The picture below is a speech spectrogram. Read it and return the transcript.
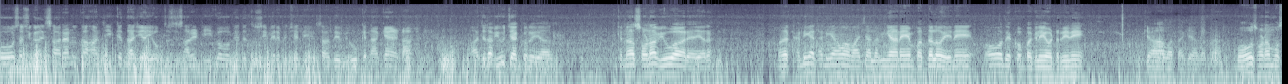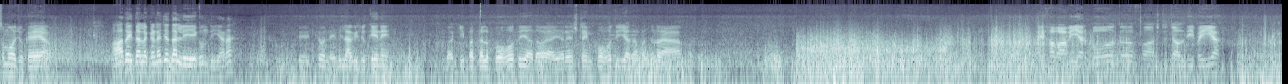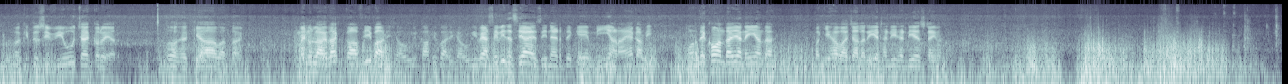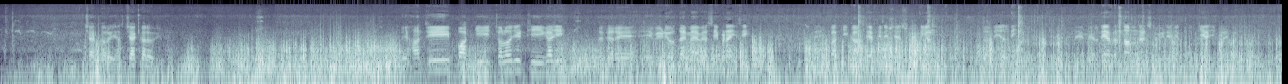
ਸੋ ਸਤਿ ਸ਼੍ਰੀ ਅਕਾਲ ਜੀ ਸਾਰਿਆਂ ਨੂੰ ਤਾਂ ਹਾਂਜੀ, ਕਿੱਦਾਂ ਜੀ? ਆਈ ਹੋਪ ਤੁਸੀਂ ਸਾਰੇ ਠੀਕ ਹੋਵੋਗੇ ਤੇ ਤੁਸੀਂ ਮੇਰੇ ਪਿੱਛੇ ਦੇਖ ਸਕਦੇ ਹੋ ਵਿਊ ਕਿੰਨਾ ਘੈਂਟ ਆ। ਅੱਜ ਦਾ ਵਿਊ ਚੈੱਕ ਕਰੋ ਯਾਰ, ਕਿੰਨਾ ਸੋਹਣਾ ਵਿਊ ਆ ਰਿਹਾ ਯਾਰ। ਮਤਲਬ ਠੰਡੀਆਂ ਠੰਡੀਆਂ ਹਵਾਵਾਂ ਚੱਲ ਰਹੀਆਂ ਨੇ, ਬੱਦਲ ਹੋਏ ਨੇ, ਉਹ ਦੇਖੋ ਬਗਲੇ ਉੱਡ ਰਹੇ ਨੇ। ਕੀ ਬਾਤਾਂ ਕੀ ਬਾਤਾਂ। ਬਹੁਤ ਸੋਹਣਾ ਮੌਸਮ ਹੋ ਚੁੱਕਾ ਹੈ ਆ। ਆਹ ਤਾਂ ਇਦਾਂ ਲੱਗਣਾ ਜਿੱਦਾਂ ਲੇਕ ਹੁੰਦੀ ਆ ਨਾ, ਤੇ ਝੋਨੇ ਵੀ ਲੱਗ ਚੁੱਕੇ ਨੇ। ਬਾਕੀ ਬੱਦਲ ਬਹੁਤ ਜ਼ਿਆਦਾ ਹੋਇਆ ਯਾਰ, ਇਸ ਟਾਈਮ ਬਹੁਤ ਹੀ ਜ਼ਿਆਦਾ ਬੱਦਲ ਹੋਇਆ। ਹਵਾ ਵੀ ਯਾਰ ਬਹੁਤ ਫਾਸਟ ਚੱਲਦੀ ਪਈ ਆ। ਬਾਕੀ ਤੁਸੀਂ ਵਿਊ ਚੈੱਕ ਕਰੋ ਯਾਰ। ਓਹ ਕੀ ਬਾਤਾਂ ਮੈਨੂੰ ਲੱਗਦਾ ਕਾਫੀ ਬਾਰਿਸ਼ ਆਊਗੀ, ਕਾਫੀ ਬਾਰਿਸ਼ ਆਊਗੀ। ਵੈਸੇ ਵੀ ਦੱਸਿਆ ਹੋਇਆ ਸੀ ਨੈਟ ਤੇ ਕਿ ਮੀਂਹ ਆਣਾ ਆ ਕਾਫੀ। ਹੁਣ ਦੇਖੋ ਆਂਦਾ ਜਾਂ ਨਹੀਂ ਆਂਦਾ ਬਾਕੀ ਹਵਾ ਚੱਲ ਰਹੀ ਹੈ ਠੰਡੀ ਠੰਡੀ ਇਸ ਟਾਈਮ ਚੈੱਕ ਕਰੋ ਯਾਰ ਚੈੱਕ ਕਰੋ ਵੀ ਤੇ ਹਾਂਜੀ, ਬਾਕੀ ਚਲੋ ਜੀ, ਠੀਕ ਆ ਜੀ। ਤੇ ਫਿਰ ਇਹ ਵੀਡੀਓ ਉਦਾਂ ਹੀ ਮੈਂ ਵੈਸੇ ਹੀ ਬਣਾਈ ਸੀ। ਤੇ ਬਾਕੀ ਕਰਦੇ ਆ ਫਿਨਿਸ਼ ਇਸ ਵੀਡੀਓ ਨੂੰ ਜਲਦੀ ਜਲਦੀ ਤੇ ਮਿਲਦੇ ਆ ਫਿਰ ਤੁਹਾਨੂੰ ਨੈਕਸਟ ਵੀਡੀਓ 'ਚ। ਓਕੇ ਆ ਜੀ ਬਾਏ ਬਾਏ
